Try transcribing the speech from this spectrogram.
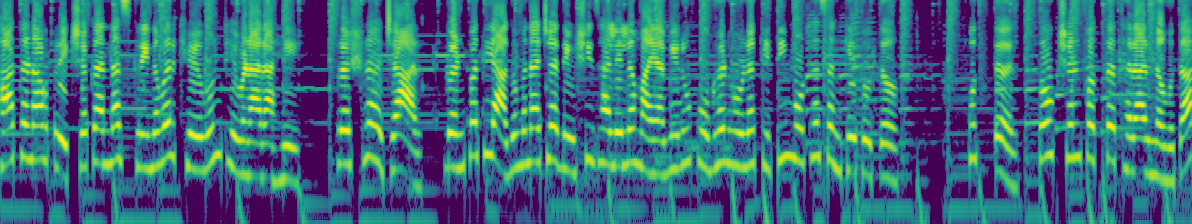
हा तणाव प्रेक्षकांना स्क्रीनवर खेळवून ठेवणार आहे. प्रश्न चार गणपती आगमनाच्या दिवशी झालेलं मायावी रूप उघड होणं किती मोठं संकेत होतं? उत्तर तो क्षण फक्त थरार नव्हता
